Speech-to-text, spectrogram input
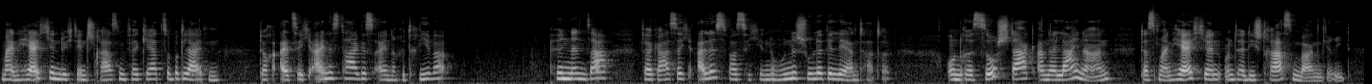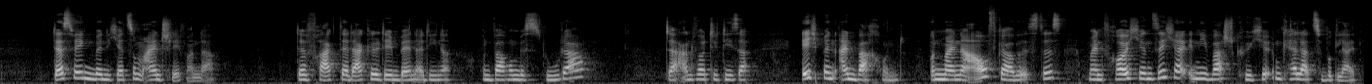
mein Herrchen durch den Straßenverkehr zu begleiten. Doch als ich eines Tages eine Retriever-Hündin sah, vergaß ich alles, was ich in der Hundeschule gelernt hatte und riss so stark an der Leine an, dass mein Herrchen unter die Straßenbahn geriet. Deswegen bin ich jetzt zum Einschläfern da. Da fragt der Dackel den Bernardiner, und warum bist du da? Da antwortet dieser, ich bin ein Wachhund und meine Aufgabe ist es, mein Frauchen sicher in die Waschküche im Keller zu begleiten.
